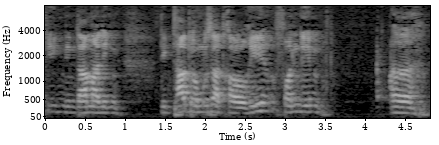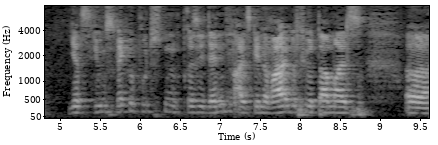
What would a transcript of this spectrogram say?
gegen den damaligen Diktator Moussa Traoré von dem äh, jetzt jüngst weggeputschten Präsidenten als General geführt, damals äh,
